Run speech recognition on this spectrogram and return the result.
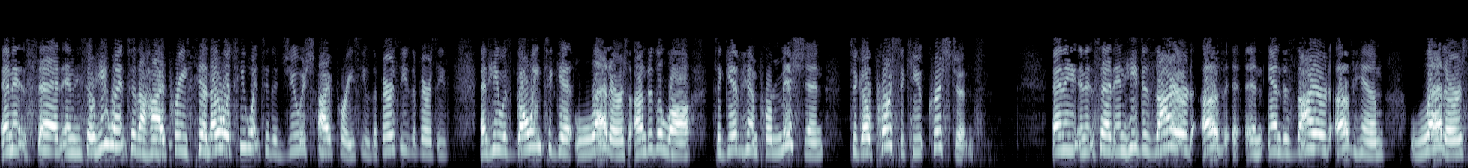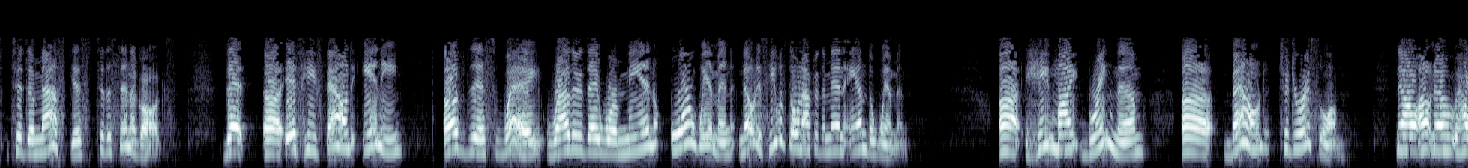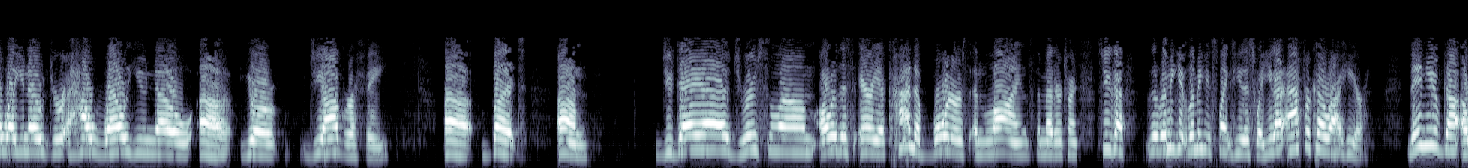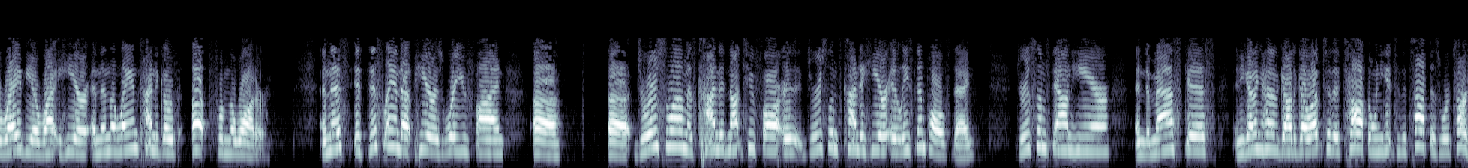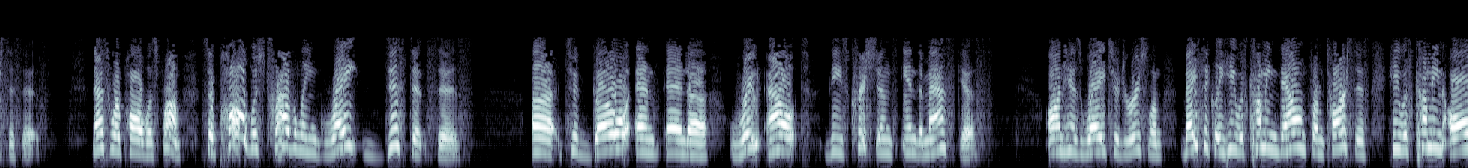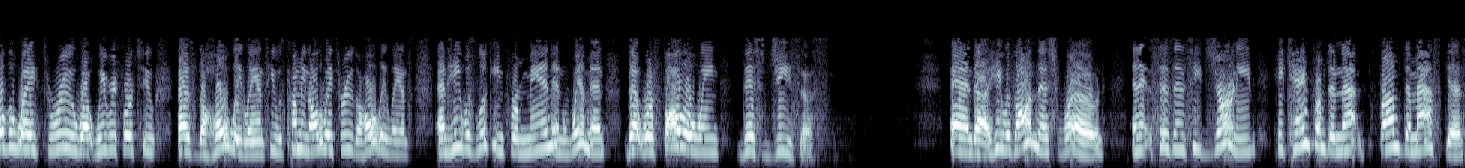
And it said, and so he went to the high priest. In other words, he went to the Jewish high priest. He was a Pharisee of Pharisees, and he was going to get letters under the law to give him permission to go persecute Christians. And, he, and it said, and he desired of and, and desired of him letters to Damascus to the synagogues, that uh, if he found any of this way, rather they were men or women. Notice he was going after the men and the women. Uh, he might bring them uh, bound to Jerusalem. Now, I don't know how well you know how well you know uh, your geography, uh, but um, Judea, Jerusalem, all of this area kind of borders and lines the Mediterranean. So you got let me get let me explain it to you this way. You got Africa right here. Then you've got Arabia right here, and then the land kind of goes up from the water. And this this land up here is where you find uh, uh, Jerusalem is kind of not too far. Uh, Jerusalem's kind of here, at least in Paul's day. Jerusalem's down here, and Damascus, and you got to kind of got to go up to the top. And when you get to the top, is where Tarsus is. That's where Paul was from. So Paul was traveling great distances uh, to go and and uh, root out these Christians in Damascus on his way to Jerusalem. Basically, he was coming down from Tarsus. He was coming all the way through what we refer to as the Holy Lands. He was coming all the way through the Holy Lands, and he was looking for men and women that were following this Jesus. And uh, he was on this road, and it says, as he journeyed, he came from, from Damascus,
